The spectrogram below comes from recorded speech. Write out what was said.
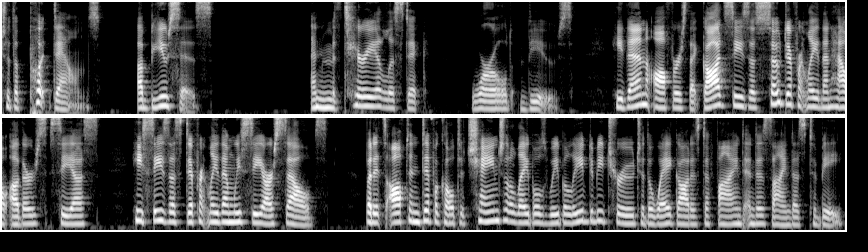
to the put downs, abuses, and materialistic world views. He then offers that God sees us so differently than how others see us. He sees us differently than we see ourselves. But it's often difficult to change the labels we believe to be true to the way God has defined and designed us to be.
